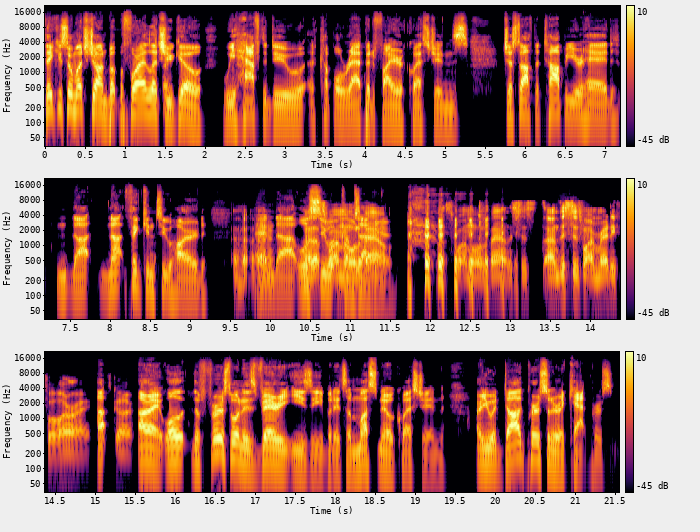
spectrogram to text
thank you so much, Jon. But before I let you go, we have to do a couple rapid fire questions just off the top of your head, not not thinking too hard, Uh-uh. and uh, we'll that's see what what, I'm comes all out about. here. That's what I'm all about. This is um, this is what I'm ready for. All right, Uh, let's go. All right. Well, the first one is very easy, but it's a must know question. Are you a dog person or a cat person?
